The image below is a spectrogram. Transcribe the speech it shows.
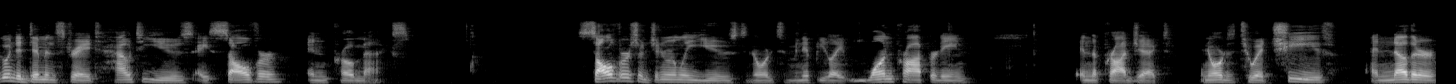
going to demonstrate how to use a solver in Promax. Solvers are generally used in order to manipulate one property in the project in order to achieve another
